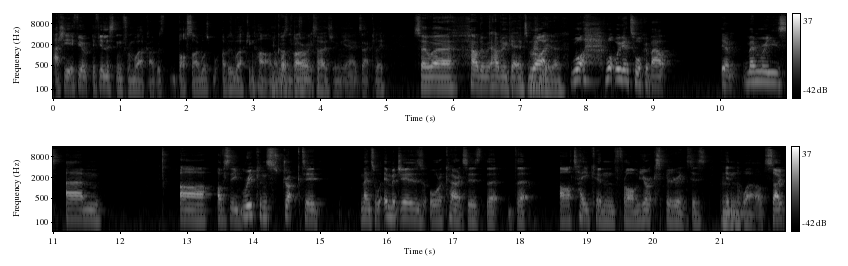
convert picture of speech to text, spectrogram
actually, if you're if you're listening from work, I was boss. I was I was working hard. You've I wasn't to just prioritise. researching. Yeah, exactly. So uh, how do we how do we get into memory right. then? What what we're going to talk about? You know, memories um, are obviously reconstructed mental images or occurrences that that are taken from your experiences in Mm. the world. So,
